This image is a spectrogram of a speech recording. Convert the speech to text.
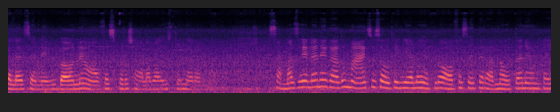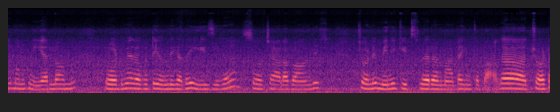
కలర్స్ అనేవి బాగున్నాయి. ఆఫర్స్ కూడా చాలా బాగా ఇస్తున్నారు అన్నమాట సమ్మర్ సేలనే కాదు మ్యాక్స్ సౌత్ ఇండియాలో ఎప్పుడో ఆఫర్స్ అయితే రన్ అవుతూనే ఉంటాయి. మనకు నియర్లో ఉన్న రోడ్డు మీద ఒకటి ఉంది కదా ఈజీగా. సో చాలా బాగుంది. చూడండి మినీ కిడ్స్ వేర్ అనమాట ఇంకా బాగా చోట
